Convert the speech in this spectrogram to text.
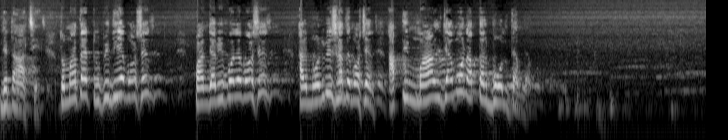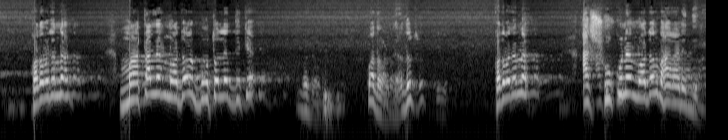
যেটা আছে। তো মাথায় টুপি দিয়ে বসেন। পাঞ্জাবি পরে বসেন আর মৌলবীর সাথে বসেন। আপনি মাল যেমন, আপনার বল তেমন। কথা বলছেন না? মাতালের নজর বোতলের দিকে। কথা বলছেন কথা বলছেন না? আর শুকুনের নজর ভাঙাড়ের দিকে।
